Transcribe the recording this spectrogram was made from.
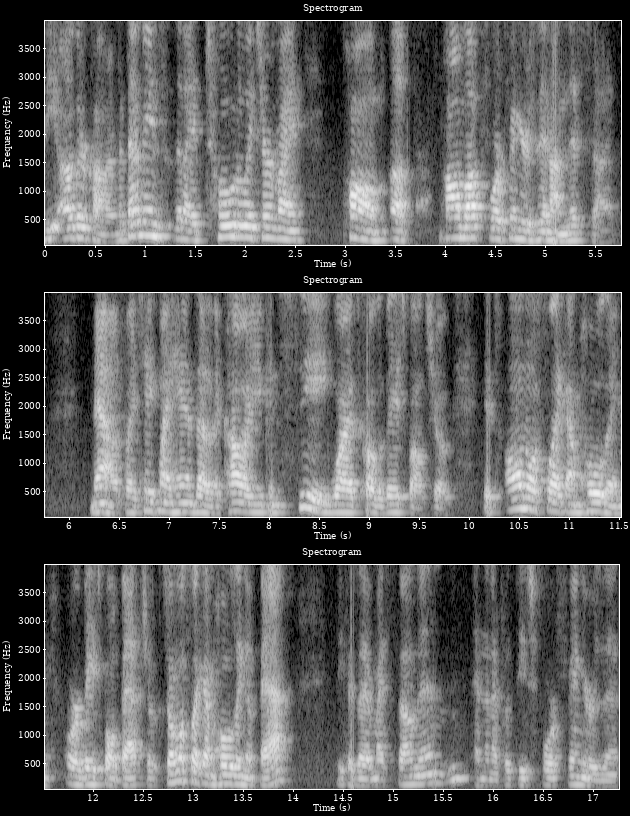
the other collar. But that means that I totally turn my palm up, palm up, four fingers in on this side. Now, if I take my hands out of the collar, you can see why it's called a baseball choke. It's almost like I'm holding, or a baseball bat choke. It's almost like I'm holding a bat because I have my thumb in and then I put these four fingers in.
